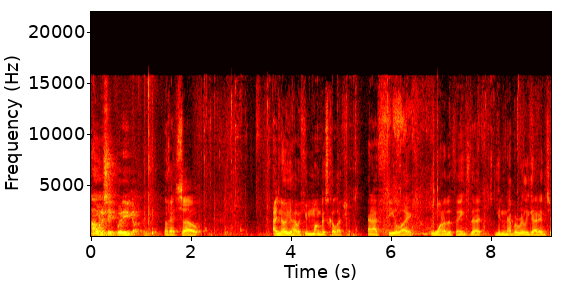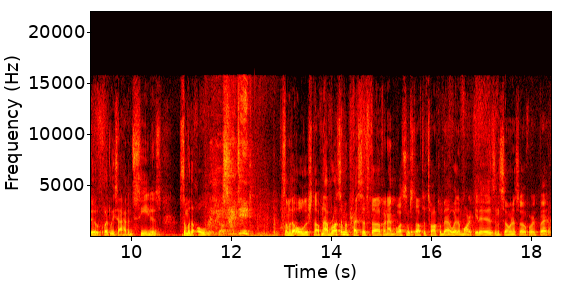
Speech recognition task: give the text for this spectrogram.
I want to see. What do you got? Okay, so I know you have a humongous collection, and I feel like one of the things that you never really got into, or at least I haven't seen, is some of the older stuff. Yes, I did. Some of the older stuff. Now I brought some impressive stuff, and I brought some stuff to talk about where the market is, and so on and so forth. But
